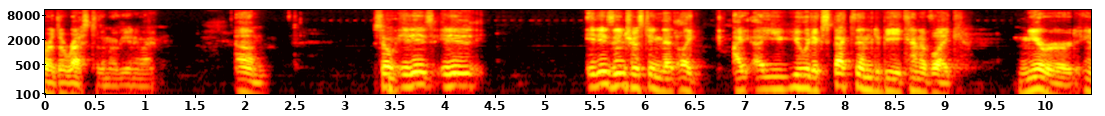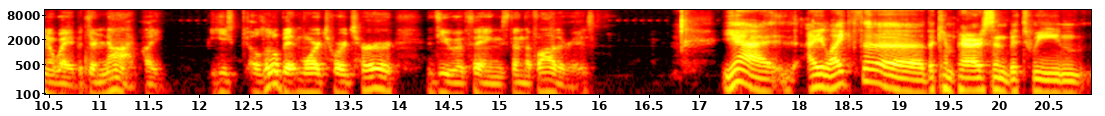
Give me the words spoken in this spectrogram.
or the rest of the movie anyway. Um, so it is it is it is interesting that like I, I you, you would expect them to be kind of like mirrored in a way, but they're not. Like he's a little bit more towards her view of things than the father is. Yeah, I like the the comparison between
